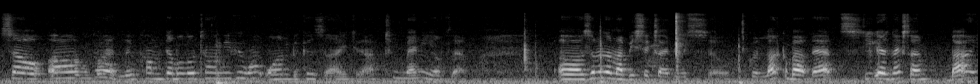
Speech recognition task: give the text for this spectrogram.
So, um, go ahead, leave a comment down below telling me if you want one because I got too many of them. Uh, some of them might be 6 IVs, so good luck about that. See you guys next time. Bye.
